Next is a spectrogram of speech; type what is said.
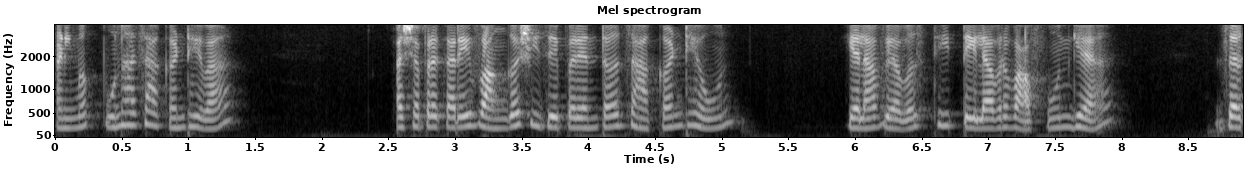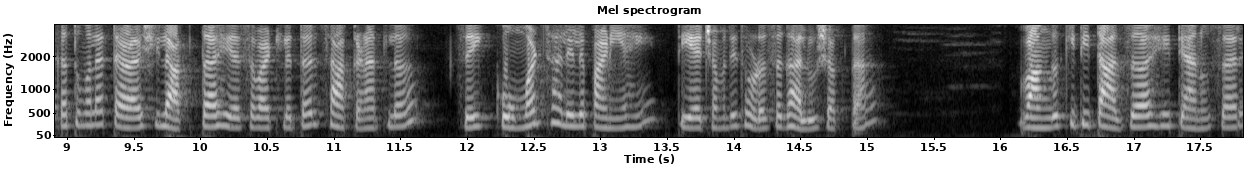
आणि मग पुन्हा झाकण ठेवा. अशा प्रकारे वांग शिजेपर्यंत झाकण ठेवून याला व्यवस्थित तेलावर वाफवून घ्या. जर का तुम्हाला तळाशी लागतं आहे असं वाटलं तर झाकणातलं जे कोमट झालेलं पाणी आहे ते याच्यामध्ये थोडंसं घालू शकता. वांग किती ताजं आहे त्यानुसार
